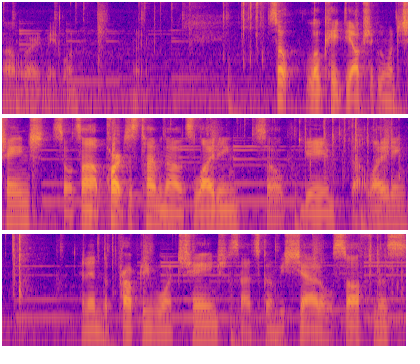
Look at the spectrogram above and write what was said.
oh, we already made one. So, locate the object we want to change. So it's not a part this time, now it's lighting. So game.lighting. And then the property we want to change, so that's going to be shadow softness.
